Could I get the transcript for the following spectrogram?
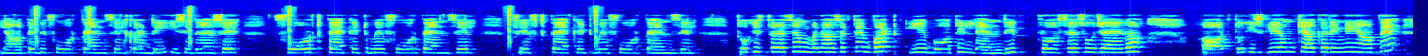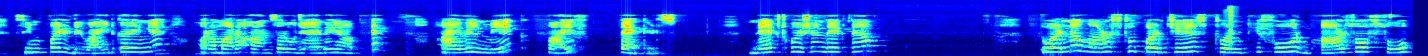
यहाँ पे भी फोर पेंसिल कर दी। इसी तरह से फोर्थ पैकेट में फोर पेंसिल फिफ्थ पैकेट में फोर पेंसिल तो इस तरह से हम बना सकते हैं बट ये बहुत ही लेंथी प्रोसेस हो जाएगा। और तो इसलिए हम क्या करेंगे यहाँ पे? सिंपल डिवाइड करेंगे और हमारा आंसर हो जाएगा यहाँ पे I will make five packets next question देखते हैं आप. Swarna to purchase twenty four bars of soap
